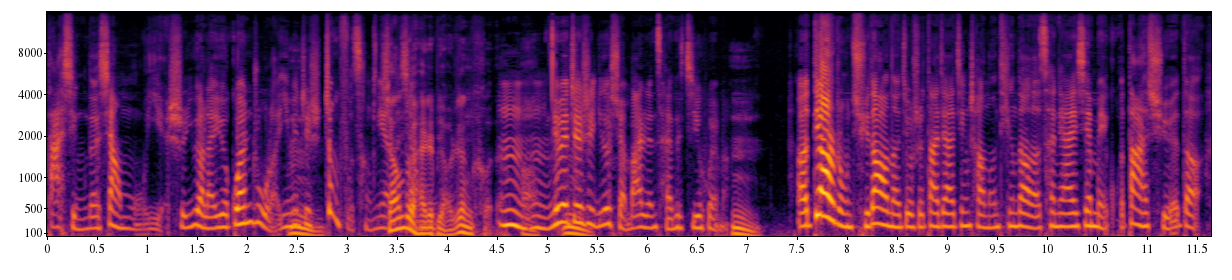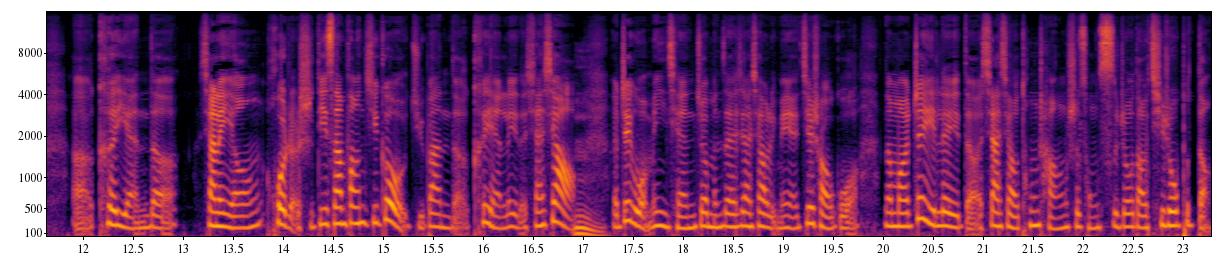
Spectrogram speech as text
大型的项目也是越来越关注了，因为这是政府层面相对还是比较认可的。嗯嗯，因为这是一个选拔人才的机会嘛。嗯，呃，第二种渠道呢，就是大家经常能听到的，参加一些美国大学的呃科研的。夏令营或者是第三方机构举办的科研类的夏校，嗯，呃，这个我们以前专门在夏校里面也介绍过。那么这一类的夏校通常是从四周到七周不等，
